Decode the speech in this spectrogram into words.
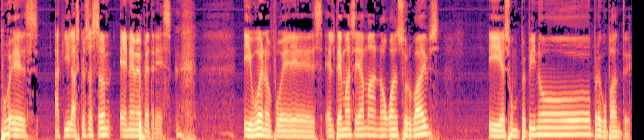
pues aquí las cosas son en MP3. y bueno, pues el tema se llama No One Survives y es un pepino preocupante.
